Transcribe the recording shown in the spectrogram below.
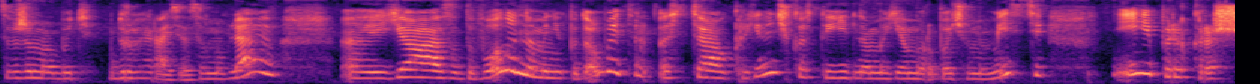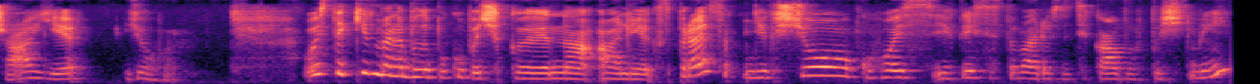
це вже, мабуть, другий раз я замовляю. Е, Я задоволена, мені подобається. Ось ця україночка стоїть на моєму робочому місці і прикрашає його. Ось такі в мене були покупочки на AliExpress. Якщо когось якийсь із товарів зацікавив, пишіть мені.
